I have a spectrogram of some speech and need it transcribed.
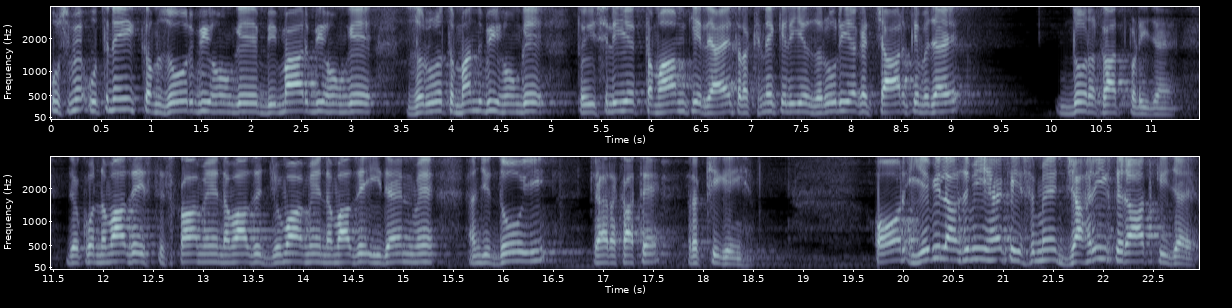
اس میں اتنے ہی کمزور بھی ہوں گے، بیمار بھی ہوں گے ضرورت مند بھی ہوں گے۔ تو اس لیے تمام کی رعایت رکھنے کے لیے ضروری ہے کہ چار کے بجائے دو رکعت پڑھی جائیں۔ دیکھو، نماز استثقاء میں، نماز جمعہ میں، نماز عیدین میں ہاں جی دو ہی کیا رکاتیں رکھی گئی ہیں۔ اور یہ بھی لازمی ہے کہ اس میں جہری قرأت کی جائے،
